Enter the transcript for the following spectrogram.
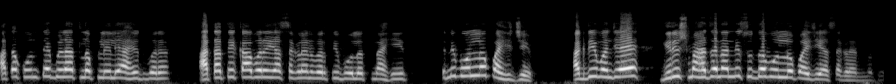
आता कोणत्या बिळात लपलेले आहेत बरं? आता ते का बरं या सगळ्यांवरती बोलत नाहीत? त्यांनी बोललं पाहिजे. अगदी म्हणजे गिरीश महाजनांनी सुद्धा बोललं पाहिजे या सगळ्यांमध्ये.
